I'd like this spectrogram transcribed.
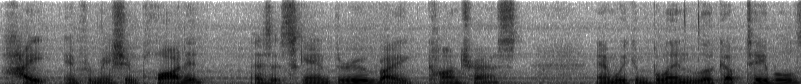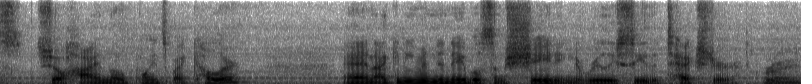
height information plotted as it scanned through by contrast. And we can blend lookup tables, show high and low points by color. And I can even enable some shading to really see the texture. Right.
